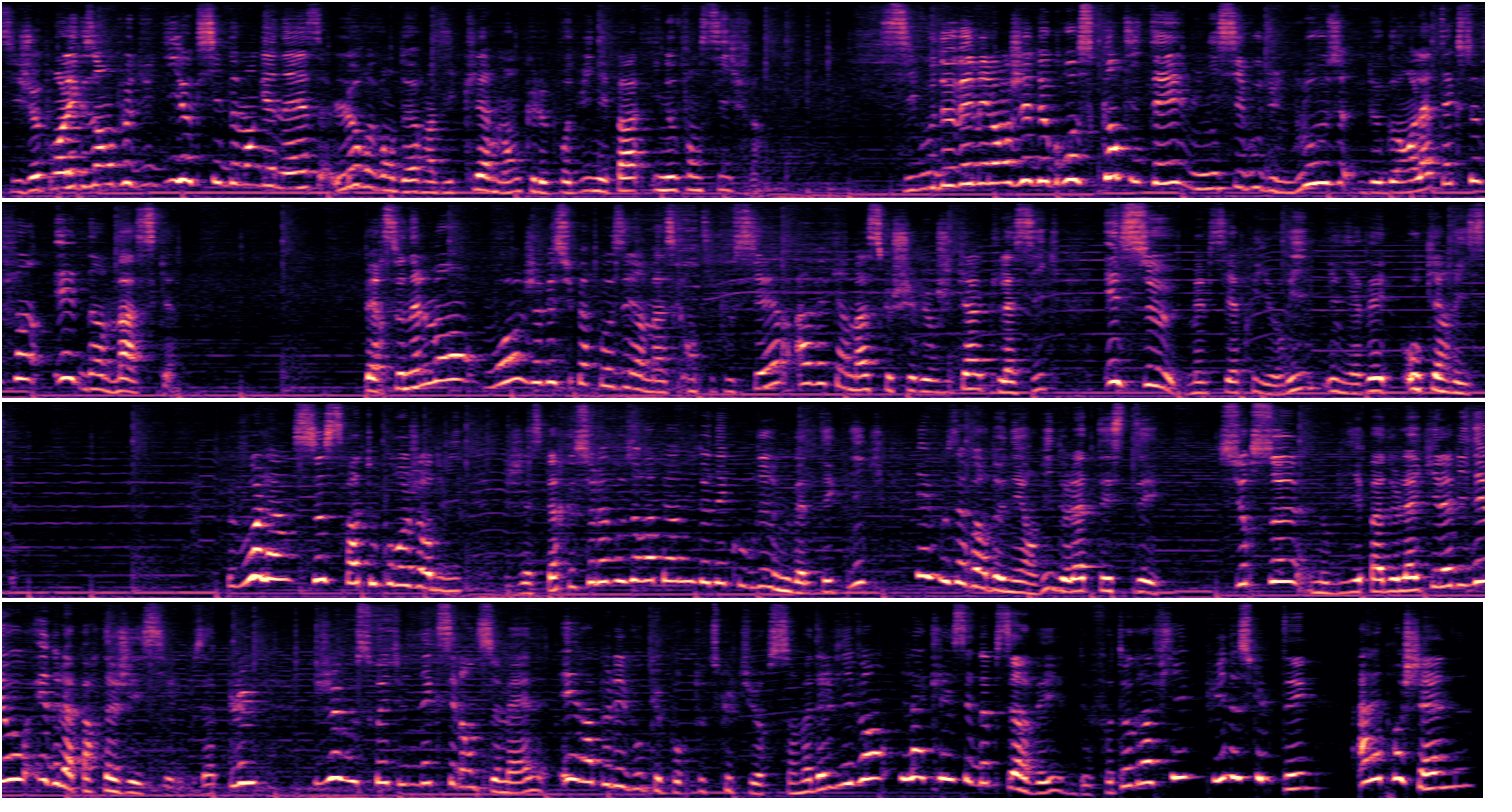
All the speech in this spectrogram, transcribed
Si je prends l'exemple du dioxyde de manganèse, le revendeur indique clairement que le produit n'est pas inoffensif. Si vous devez mélanger de grosses quantités, munissez-vous d'une blouse, de gants en latex fin et d'un masque. Personnellement, moi je vais superposer un masque anti-poussière avec un masque chirurgical classique, et ce, même si a priori il n'y avait aucun risque. Voilà, ce sera tout pour aujourd'hui. J'espère que cela vous aura permis de découvrir une nouvelle technique et vous avoir donné envie de la tester. Sur ce, n'oubliez pas de liker la vidéo et de la partager si elle vous a plu. Je vous souhaite une excellente semaine et rappelez-vous que pour toute sculpture sans modèle vivant, la clé c'est d'observer, de photographier, puis de sculpter. À la prochaine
